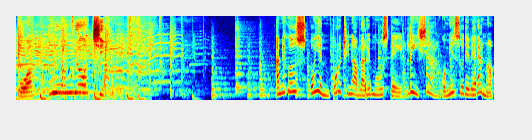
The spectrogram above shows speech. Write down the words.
国 Puro Chino. Amigos, hoy en Puro Chino hablaremos de Li Xia, comienzo de verano,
